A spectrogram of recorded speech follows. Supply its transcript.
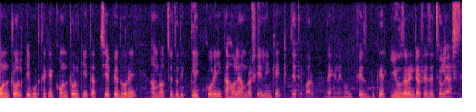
কন্ট্রোল কিবোর্ড থেকে কন্ট্রোল কিটা চেপে ধরে আমরা হচ্ছে যদি ক্লিক করি, তাহলে আমরা সেই লিঙ্কে যেতে পারব। দেখেন এখন ফেসবুকের ইউজার ইন্টারফেসে চলে আসছে।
